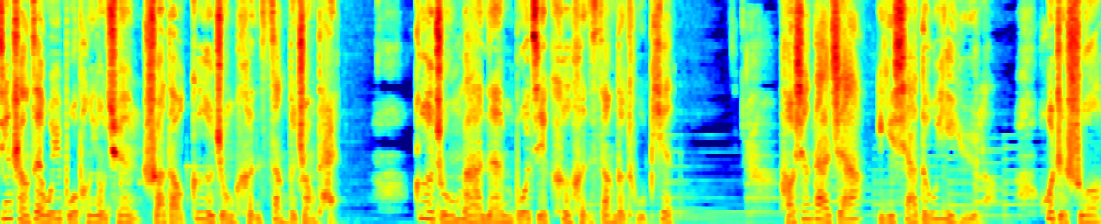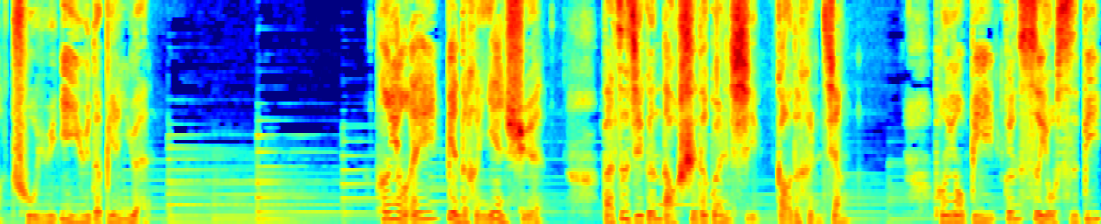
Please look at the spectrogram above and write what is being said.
经常在微博、朋友圈刷到各种很丧的状态，各种马南波杰克很丧的图片，好像大家一下都抑郁了。或者说处于抑郁的边缘。朋友 A 变得很厌学，把自己跟导师的关系搞得很僵。朋友 B 跟室友撕逼，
